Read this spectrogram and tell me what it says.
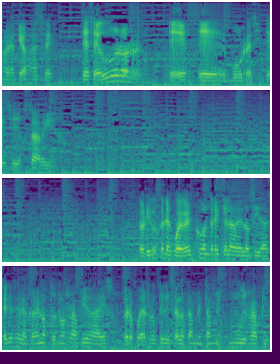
Ahora, ¿qué vas a hacer? De seguro, eh, eh, resistencia, ya sabía. Lo único que le juega en contra es que la velocidad hace que se le acaben los turnos rápidos a eso, pero puede reutilizarlo también, también muy rápido.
